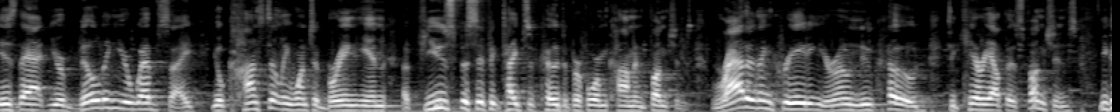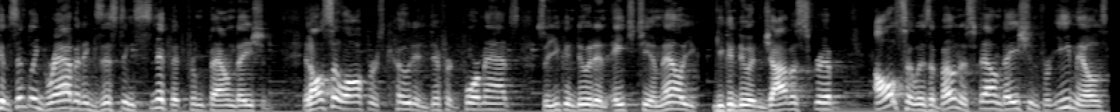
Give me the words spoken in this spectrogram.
is that you're building your website you'll constantly want to bring in a few specific types of code to perform common functions. Rather than creating your own new code to carry out those functions you can simply grab an existing snippet from foundation. It also offers code in different formats so you can do it in HTML you, can do it in JavaScript also as a bonus foundation for emails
